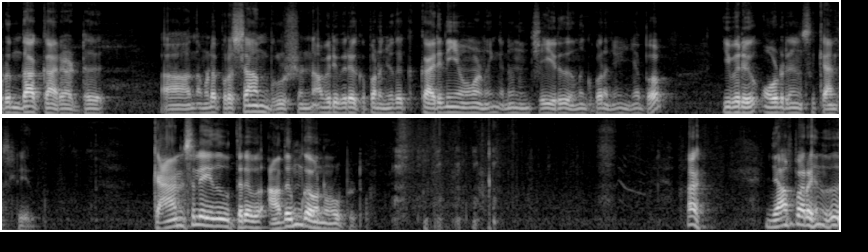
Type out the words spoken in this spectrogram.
വൃന്ദാക്കാരായിട്ട് നമ്മുടെ പ്രശാന്ത് ഭൂഷൺ അവരിവരൊക്കെ പറഞ്ഞു ഇതൊക്കെ കരിനിയമമാണ് ഇങ്ങനെയൊന്നും ചെയ്യരുതെന്നൊക്കെ പറഞ്ഞു കഴിഞ്ഞപ്പോൾ ഇവർ ഓർഡിനൻസ് ക്യാൻസൽ ചെയ്തു. ക്യാൻസൽ ചെയ്ത് ഉത്തരവ് അതും ഗവർണർ ഒപ്പിട്ടു. ഞാൻ പറയുന്നത്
